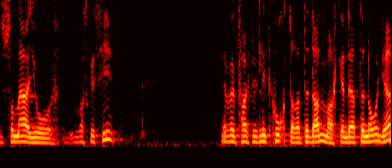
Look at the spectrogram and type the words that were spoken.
som er jo Hva skal jeg si? Det er vel faktisk litt kortere til Danmark enn det er til Norge.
